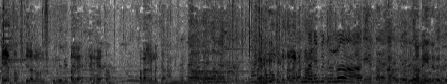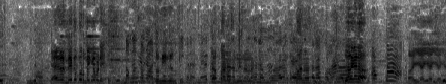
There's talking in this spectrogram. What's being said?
ಕೈ ಎತ್ತು ಬಿದ್ದಿಲ್ಲ ನೋಡೋಣ ಬಲಗೈ ಎಡಗೈತು ಕಮಲ ಮಚ್ಚ ಮನೆ ಬಿದ್ರು ಯಾರ್ಯಾರ ಮೇಕಪ್ ಅವ್ರು ಬೈಕೆ ಬಿಡಿ. ಅಪ್ಪನ ಸರ್ ನಿನ್ನ. ಅಪ್ಪನ. ಜ್ವರಗಳ. ಅಯ್ಯಯ್ಯಯ್ಯಯ್ಯಯ್ಯ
